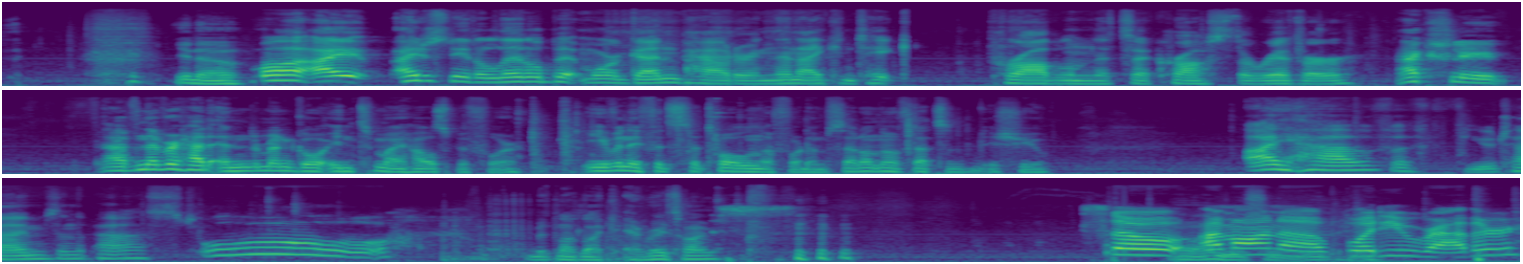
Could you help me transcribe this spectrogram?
you know. Well, I I just need a little bit more gunpowder, and then I can take problem that's across the river. Actually, I've never had Enderman go into my house before, even if it's tall enough for them. So I don't know if that's an issue. I have a few times in the past. Ooh. But not like every time. So Oh, I I'm on a weird would you rather.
